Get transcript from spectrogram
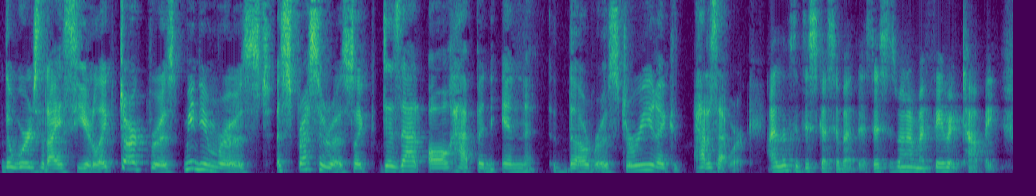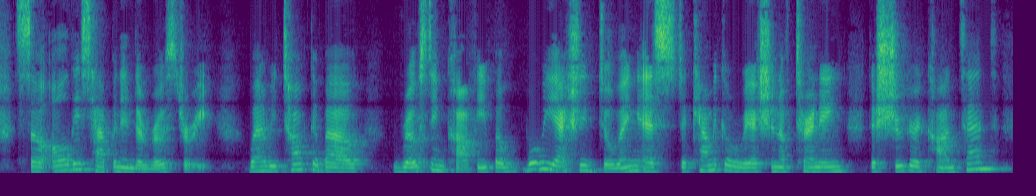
the words that i see are like dark roast medium roast espresso roast? Like does that all happen in the roastery? Like how does that work? I love to discuss about this. This is one of my favorite topics so all these happen in the roastery when we talked about roasting coffee but what we're actually doing is the chemical reaction of turning the sugar content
